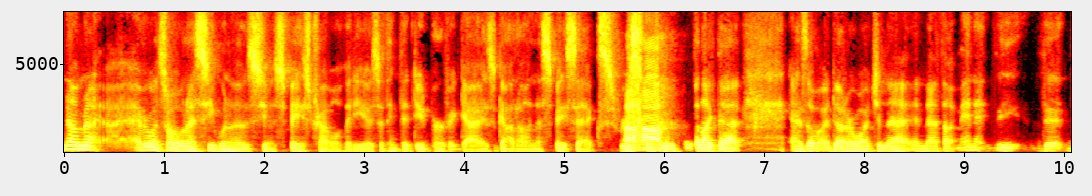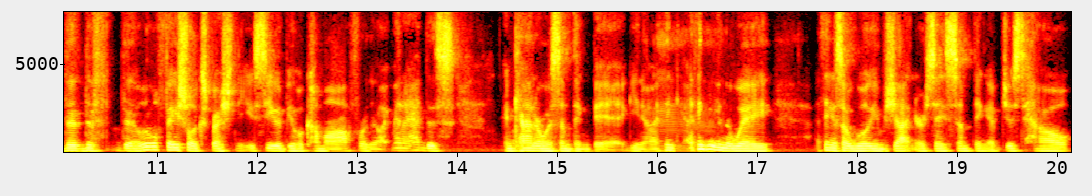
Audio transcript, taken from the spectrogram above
No, I'm not. Every once in a while, when I see one of those, you know, space travel videos, I think the dude perfect guys got on a SpaceX recently uh-huh. or something like that. As my daughter watching that, and I thought, man, the, the the the the little facial expression that you see when people come off, where they're like, man, I had this encounter with something big. You know, I think I think even the way I think I saw William Shatner say something of just how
